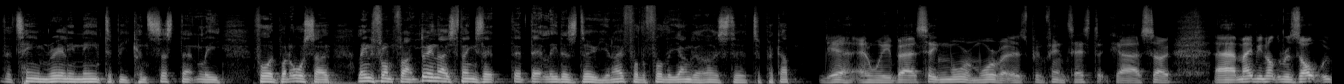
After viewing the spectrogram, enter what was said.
the team really need to be consistently forward, but also lean from front, doing those things that, that, that leaders do. You know for the for the younger guys to, to pick up. Yeah, and we've uh, seen more and more of it. It's been fantastic. Uh, so uh, maybe not the result we,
